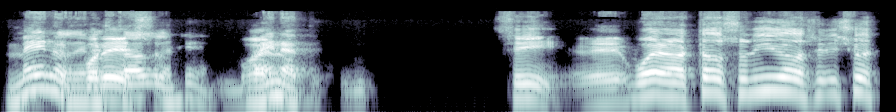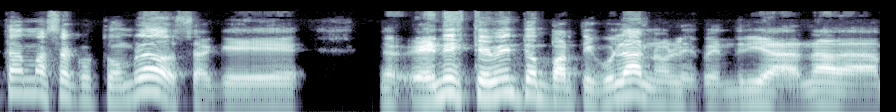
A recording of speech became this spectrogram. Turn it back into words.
menos en Estados Unidos. Imagínate. Sí, eh, bueno, en Estados Unidos ellos están más acostumbrados a que en este evento en particular no les vendría nada,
